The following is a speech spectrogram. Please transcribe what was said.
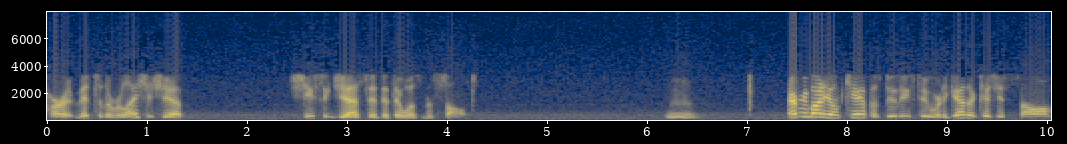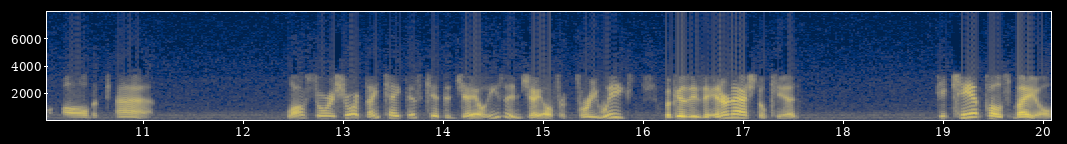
her admit to the relationship, she suggested that there was an assault. Hmm. Everybody on campus knew these two were together because you saw them all the time. Long story short, they take this kid to jail. He's in jail for three weeks because he's an international kid. He can't post bail.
